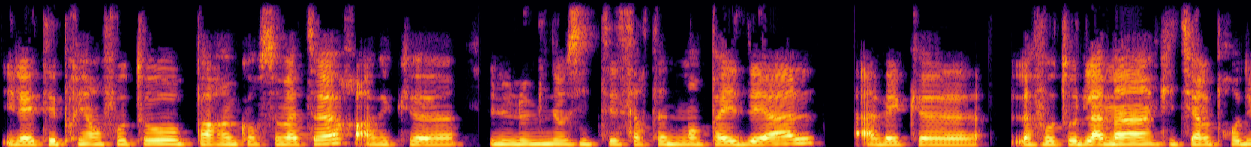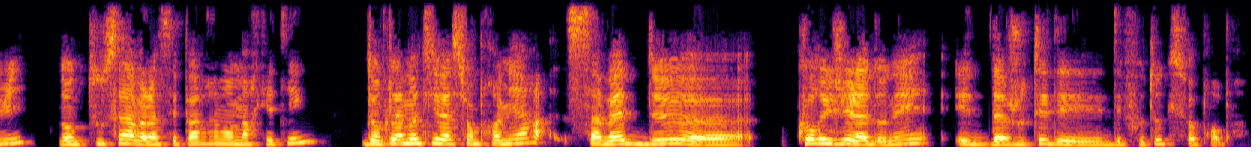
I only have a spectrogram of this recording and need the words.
il a été pris en photo par un consommateur avec euh, une luminosité certainement pas idéale, avec euh, la photo de la main qui tient le produit. Donc tout ça, voilà, c'est pas vraiment marketing. Donc la motivation première, ça va être de euh, corriger la donnée et d'ajouter des, photos qui soient propres.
